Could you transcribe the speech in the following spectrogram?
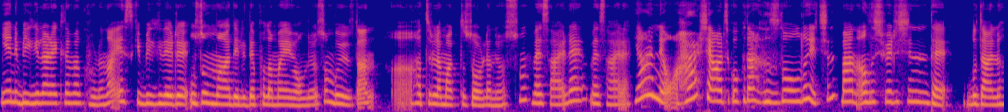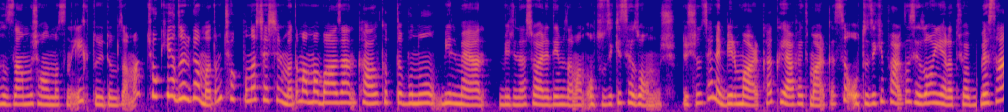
Yeni bilgiler ekleme kuruna eski bilgileri uzun vadeli depolamaya yolluyorsun. Bu yüzden hatırlamakta zorlanıyorsun vesaire vesaire. Yani her şey artık o kadar hızlı olduğu için ben alışverişin de bu denli hızlanmış olmasını ilk duyduğum zaman çok yadırgamadım. Çok buna şaşırmadım ama bazen kalkıp da bunu bilmeyen birine söylediğim zaman 32 sezonmuş. Düşünsene bir marka, kıyafet markası 32 farklı sezon yaratıyor ve sen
